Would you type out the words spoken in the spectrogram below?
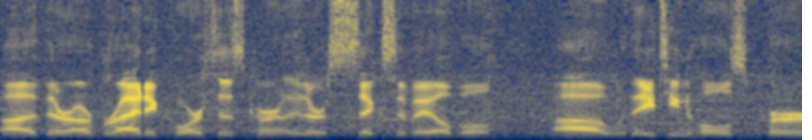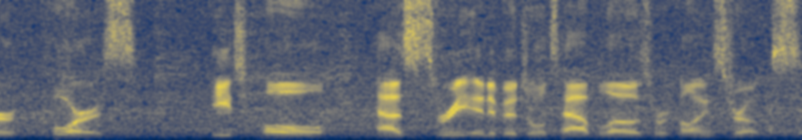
Uh, there are a variety of courses. Currently, there are six available uh, with 18 holes per course. Each hole has three individual tableaus we're calling strokes.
